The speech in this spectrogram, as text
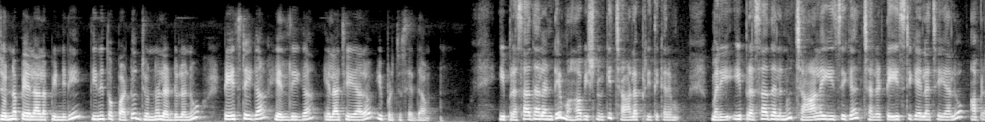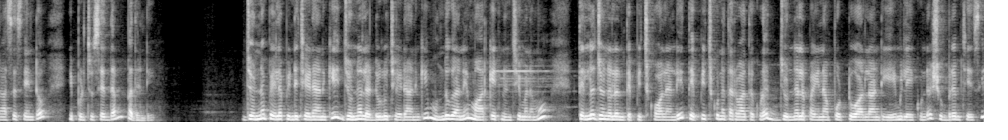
జొన్న పేలాల పిండిని దీనితో పాటు జొన్న లడ్డులను టేస్టీగా హెల్తీగా ఎలా చేయాలో ఇప్పుడు చూసేద్దాం. ఈ ప్రసాదాలంటే మహావిష్ణువుకి చాలా ప్రీతికరం. మరి ఈ ప్రసాదాలను చాలా ఈజీగా చాలా టేస్టీగా ఎలా చేయాలో ఆ ప్రాసెస్ ఏంటో ఇప్పుడు చూసేద్దాం. పదండి. జొన్న పేలపిండి చేయడానికి జొన్న లడ్డూలు చేయడానికి ముందుగానే మార్కెట్ నుంచి మనము తెల్ల జొన్నలను తెప్పించుకోవాలండి. తెప్పించుకున్న తర్వాత కూడా జొన్నల పైన పొట్టు అలాంటి ఏమి లేకుండా శుభ్రం చేసి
